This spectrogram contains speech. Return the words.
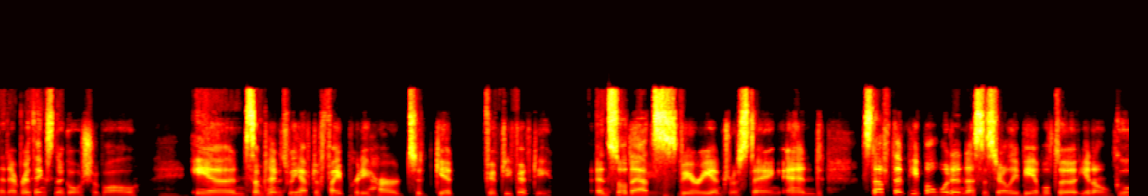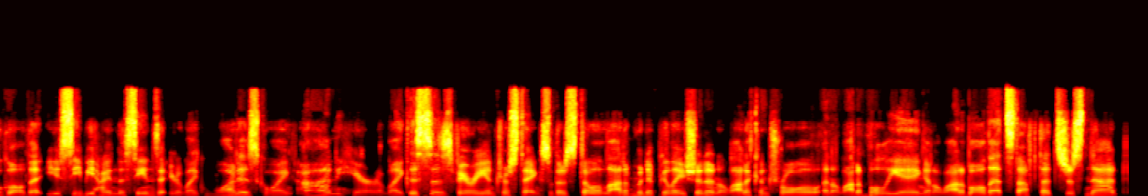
that everything's negotiable. Mm-hmm. And sometimes we have to fight pretty hard to get 50 50. And so that's very interesting. And stuff that people wouldn't necessarily be able to, you know, Google that you see behind the scenes that you're like, what is going on here? Like, this is very interesting. So there's still a lot of manipulation and a lot of control and a lot of bullying and a lot of all that stuff that's just not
